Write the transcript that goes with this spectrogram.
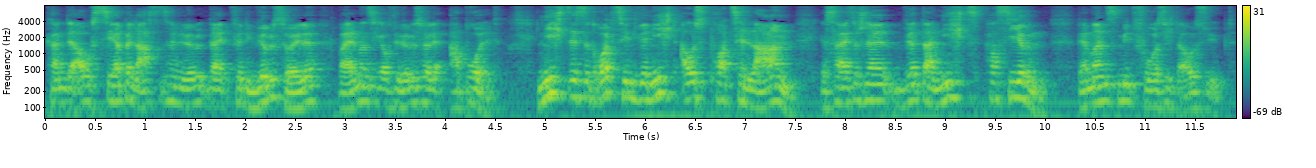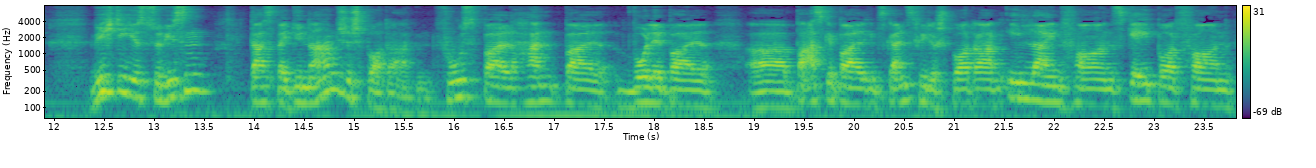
kann der auch sehr belastend sein für die Wirbelsäule, weil man sich auf die Wirbelsäule abrollt. Nichtsdestotrotz sind wir nicht aus Porzellan. Das heißt, so schnell wird da nichts passieren, wenn man es mit Vorsicht ausübt. Wichtig ist zu wissen, dass bei dynamischen Sportarten, Fußball, Handball, Volleyball, Basketball, gibt es ganz viele Sportarten, Inline-Fahren, Skateboard-Fahren,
